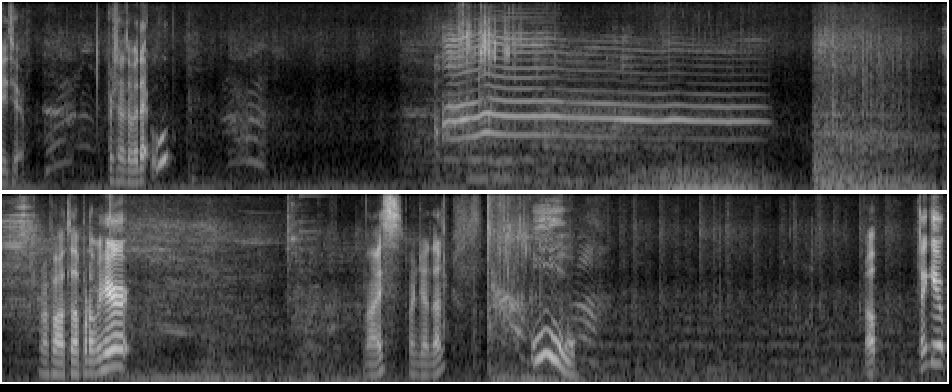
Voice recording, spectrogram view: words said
T2. Person's over there. Ooh. I'm gonna follow teleport over here. Nice. One gen done. Ooh. Oh, thank you.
